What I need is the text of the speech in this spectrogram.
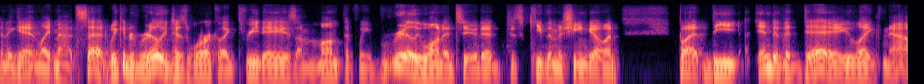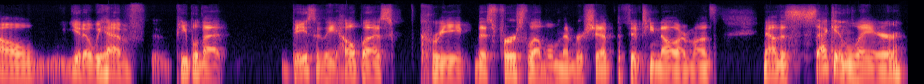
and again, like Matt said, we could really just work like three days a month if we really wanted to to just keep the machine going. But the end of the day, like now, you know, we have people that basically help us create this first level membership, the $15 a month. Now, the second layer,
